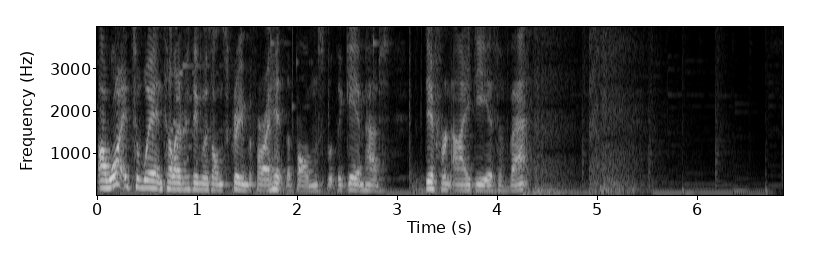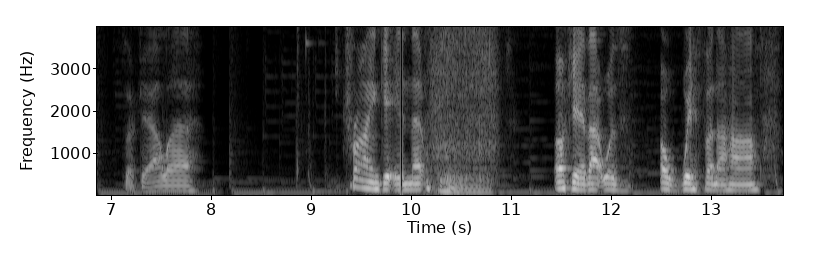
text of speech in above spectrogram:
I wanted to wait until everything was on screen before I hit the bombs, but the game had different ideas of that. It's okay, I'll uh, try and get in there. okay, that was a whiff and a half.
